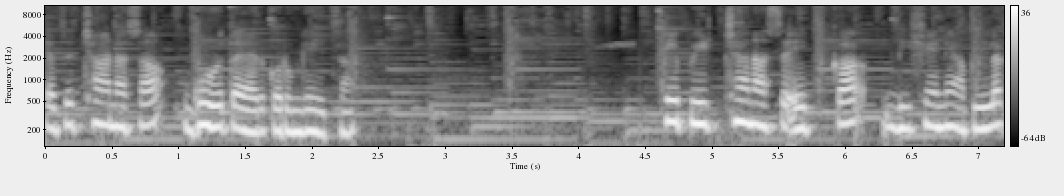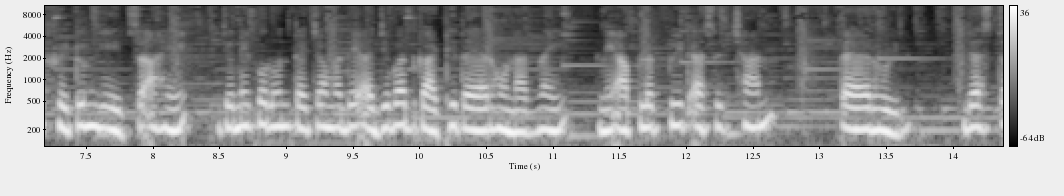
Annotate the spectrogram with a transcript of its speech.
याचा छान असा घोळ तयार करून घ्यायचा. हे पीठ छान असं एका दिशेने आपल्याला फेटून घ्यायचं आहे. जेणेकरून त्याच्यामध्ये अजिबात गाठी तयार होणार नाही आणि आपलं पीठ असं छान तयार होईल. जास्त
